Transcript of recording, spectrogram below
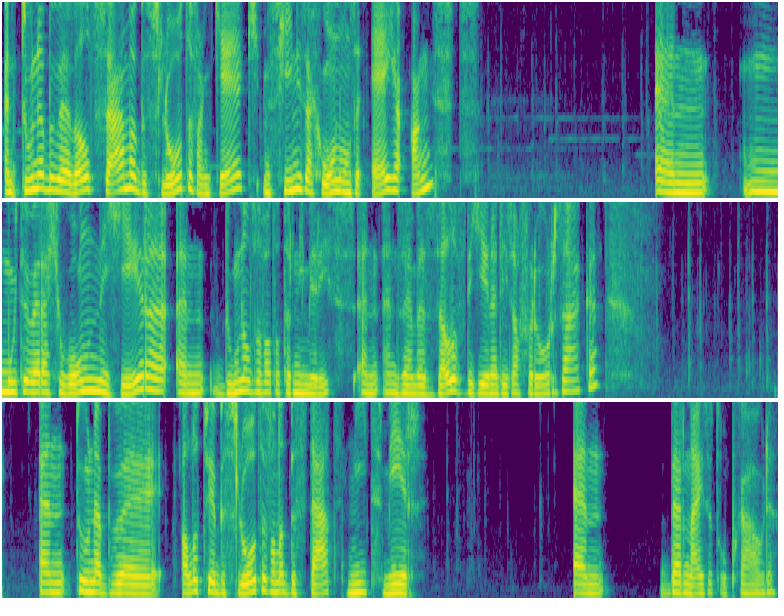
En toen hebben wij wel samen besloten van kijk, misschien is dat gewoon onze eigen angst. En moeten wij dat gewoon negeren en doen alsof dat er niet meer is? En, en zijn wij zelf degene die dat veroorzaken? En toen hebben wij alle twee besloten van het bestaat niet meer. En daarna is het opgehouden.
